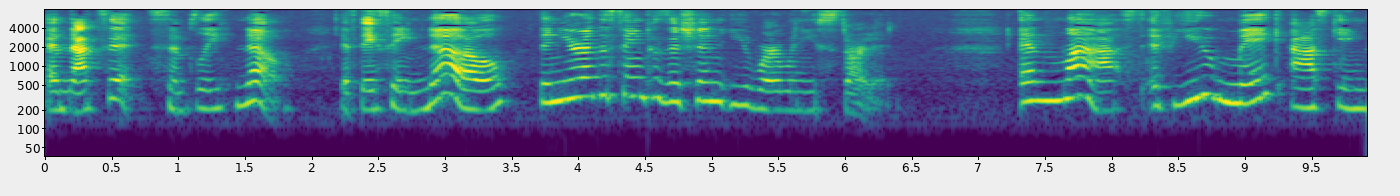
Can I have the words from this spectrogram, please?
And that's it, simply no. If they say no, then you're in the same position you were when you started. And last, if you make asking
